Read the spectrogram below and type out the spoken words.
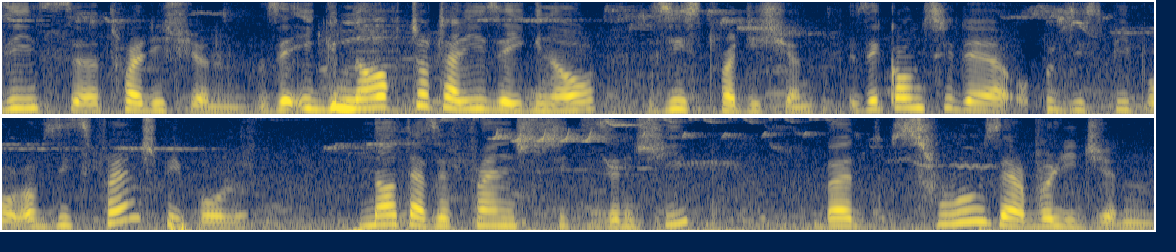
this uh, tradition. They ignore, totally they ignore this tradition. They consider all these people, of these French people, not as a French citizenship, but through their religion.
